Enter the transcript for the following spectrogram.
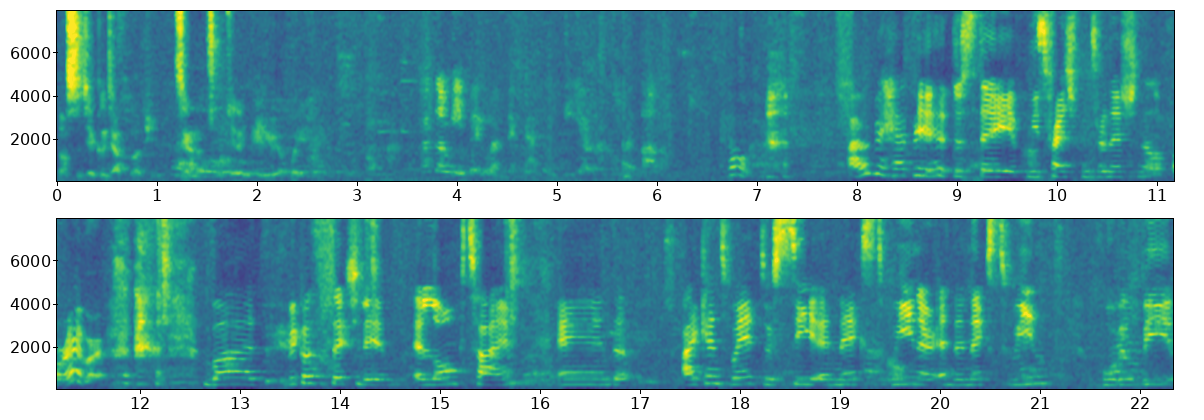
让世界更加和平这样的主题的一个音乐会。 ก็จะมีเป็นเหมือนเป็นงานดนตรีอะค่ะที่ไปต้อนรับ Oh, I would be happy to stay Miss Friendship International forever, but because it's actually a long time, and I can't wait to see a next winner and the next win, who will be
